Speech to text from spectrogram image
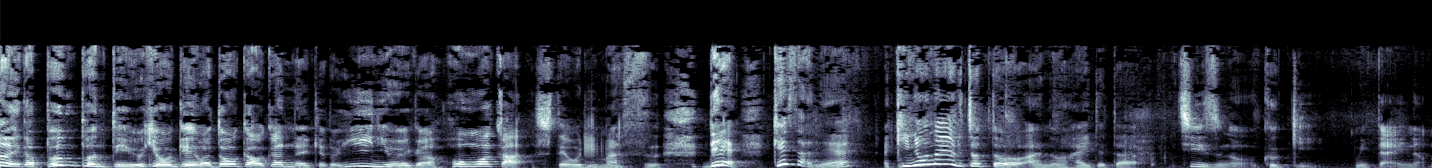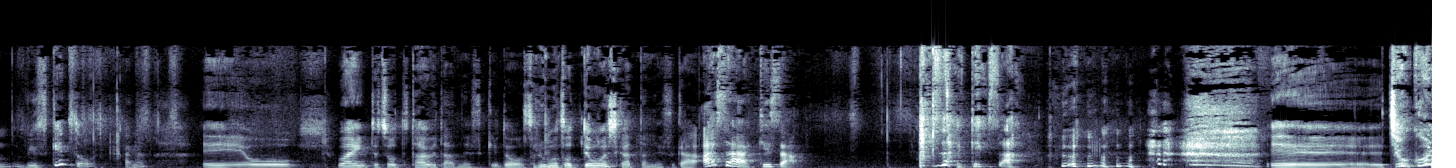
匂いがプンプンっていう表現はどうかわかんないけどいい匂いがほんわかしております。で今朝ね昨日の夜ちょっとあの入ってたチーズのクッキーみたいなビスケットかな、えーをワインとちょっと食べたんですけどそれもとっても美味しかったんですが朝今朝朝今朝 えーチョコレ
